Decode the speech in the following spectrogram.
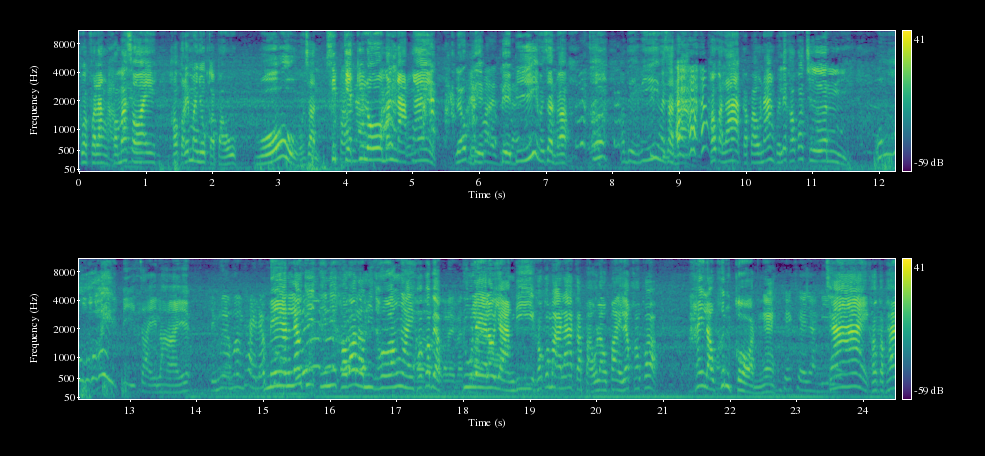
พวกฝรั่งเขามาซอย เขาก็เลยมายกกระเป๋า โว้วสันสิบเจ็ดกิโลมันหนักไง แล้วเบเบบี้มาสั่นว่าเออเอาเบบี้มาสั่นว่าเขาก็ลากกระเป๋านั่งไปเลยเขาก็เชิญโอ้ยดีใจหลายถึงเมืองเมืองไทยแล้วแมนแล้วที่ที่นี่เขาว่าเรามีท้องไงเขาก็แบบดูแลเราอย่างดีเขาก็มาลากกระเป๋าเราไปแล้วเขาก็ให้เราขึ้นก่อนไงเทคแคร์อย่างดีใช่เขากับผ้า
